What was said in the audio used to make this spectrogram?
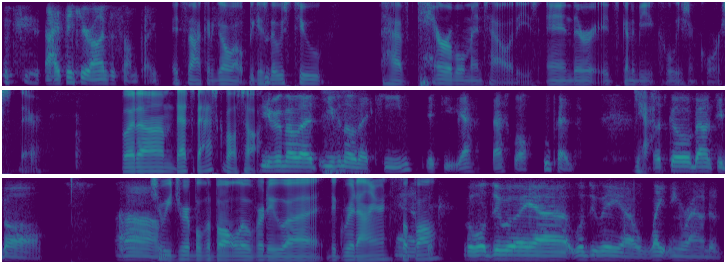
I think you're onto something. It's not going to go well because those two have terrible mentalities, and they're it's going to be a collision course there. But um, that's basketball talk. Even though that even though that team, if you yeah, basketball, hoop heads. Yeah. Let's go bouncy ball. Um, Should we dribble the ball over to uh, the gridiron yeah, football? But we'll do a uh, we'll do a uh, lightning round of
